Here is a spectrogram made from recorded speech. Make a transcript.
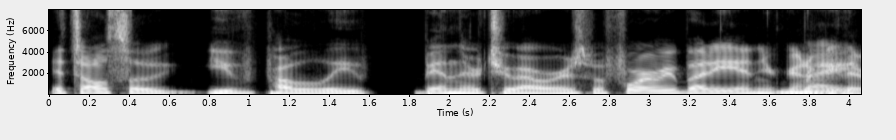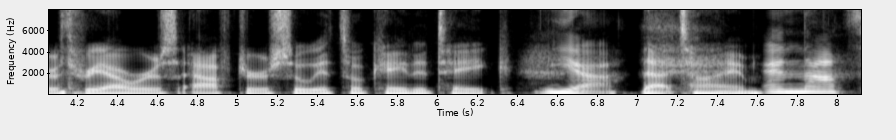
it's also you've probably been there two hours before everybody, and you're going to be there three hours after. So it's okay to take yeah. that time. And that's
